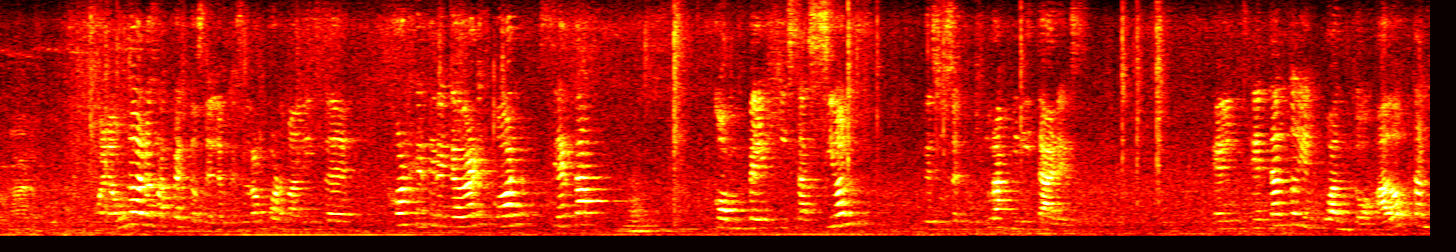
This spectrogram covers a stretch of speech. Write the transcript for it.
romanas. Bueno, uno de los aspectos en los que se transforman, dice, Jorge tiene que ver y en cuanto adoptan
